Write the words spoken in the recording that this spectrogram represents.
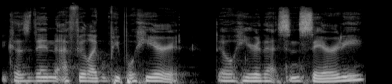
because then I feel like when people hear it they'll hear that sincerity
